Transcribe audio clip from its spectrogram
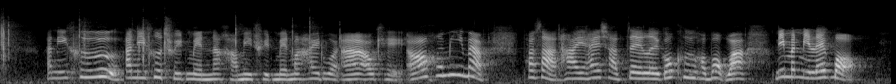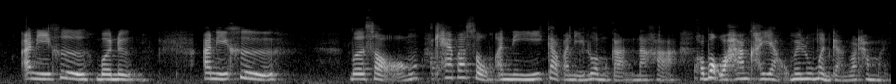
อันนี้คืออันนี้คือทรีทเมนต์นะคะ มีทรีทเมนต์มาให้ด้วยอ่าโอเคอ๋อเขามีแบบภาษาไทยให้ชัดเจนเลยก็คือเขาบอกว่า นี่มันมีเลขบอก อันนี้คือเบอร์หนึ่ง อันนี้คือ เบอร์สองแค่ผสมอันนี้กับอันนี้รวมกันนะคะ เขาบอกว่าห้ามเขย่าไม่รู้เหมือนกันว่าทำไม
